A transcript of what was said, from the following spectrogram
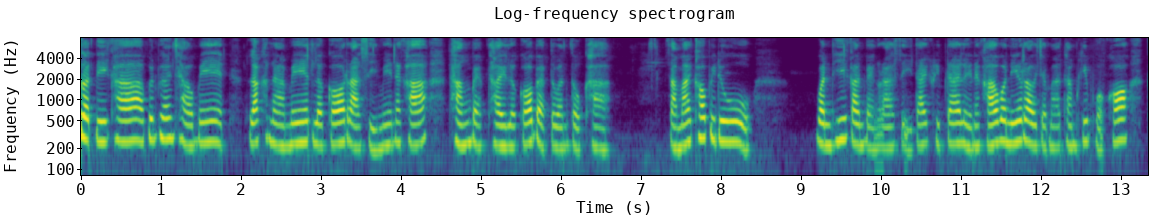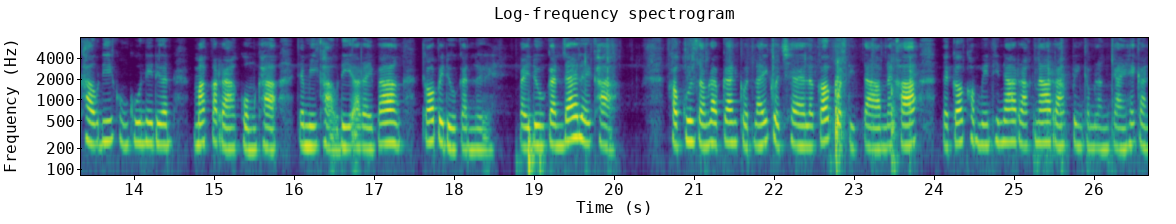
สวัสดีค่ะเพื่อนๆชาวเมษลัคนาเมษแล้วก็ราศีเมษนะคะ ทั้งแบบไทยแล้วก็แบบตะวันตกค่ะ สามารถเข้าไปดู วันที่การแบ่งราศีใต้คลิปได้เลยนะคะ วันนี้เราจะมาทำคลิปหัวข้อข่าวดีของคุณในเดือนมกราคมค่ะ จะมีข่าวดีอะไรบ้าง ก็ไปดูกันเลย ไปดูกันได้เลยค่ะ ขอบคุณสำหรับการกดไลค์กดแชร์ แล้วก็กดติดตามนะคะ แล้วก็คอมเมนต์ที่น่ารักน่ารักเป็นกำลังใจให้กัน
